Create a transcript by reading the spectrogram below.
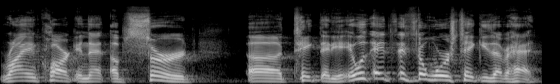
Ryan Clark in that absurd uh, take that he. It was. It's, it's the worst take he's ever had.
